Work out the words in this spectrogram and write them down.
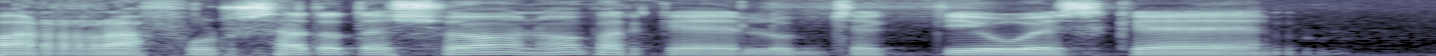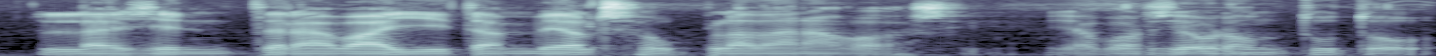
per reforçar tot això, no? perquè l'objectiu és que la gent treballi també el seu pla de negoci. Llavors hi haurà un tutor,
